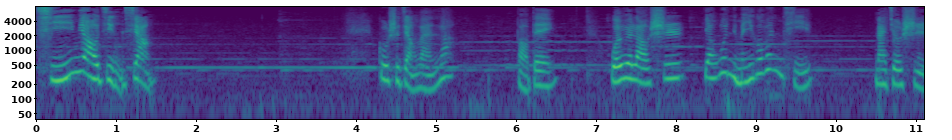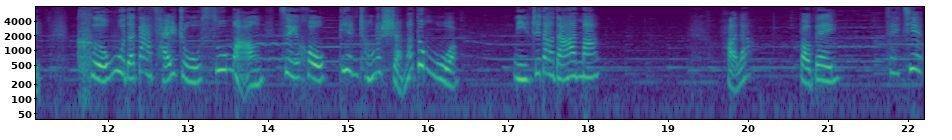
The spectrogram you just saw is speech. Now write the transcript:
奇妙景象。故事讲完了，宝贝，维维老师要问你们一个问题，那就是：可恶的大财主苏莽最后变成了什么动物？你知道答案吗？好了。宝贝，再见。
